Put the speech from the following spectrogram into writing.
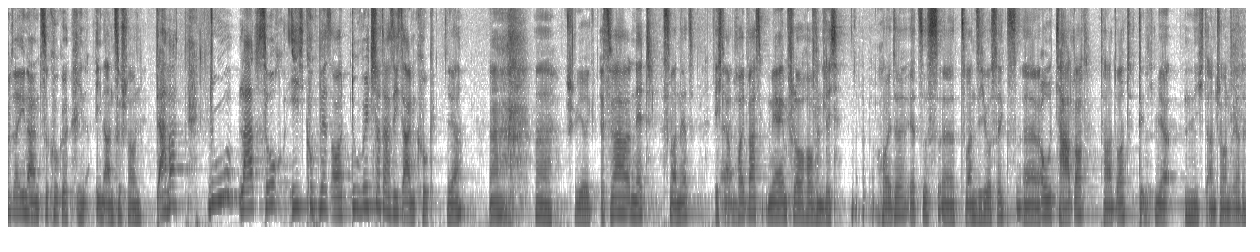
oder ihn anzugucken? Ihn, ihn anzuschauen. Aber du ladst hoch, ich guck mir es an. Du willst doch, dass ich es anguck. Ja? Ah, Ah, schwierig. es war nett. Es war nett. Ich glaube, Ähm. heute war es mehr im Flow, hoffentlich. Heute, jetzt ist äh, 20.06 Uhr, äh, Oh, Tatort. Tatort, den ich mir nicht anschauen werde.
